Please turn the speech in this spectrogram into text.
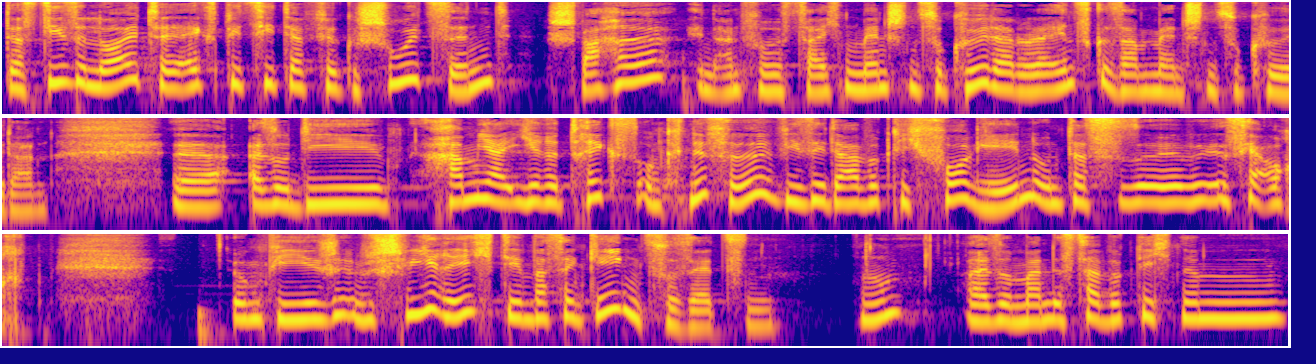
dass diese Leute explizit dafür geschult sind, schwache, in Anführungszeichen, Menschen zu ködern oder insgesamt Menschen zu ködern. Äh, also die haben ja ihre Tricks und Kniffe, wie sie da wirklich vorgehen. Und das äh, ist ja auch irgendwie schwierig, dem was entgegenzusetzen. Hm? Also man ist da wirklich einem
